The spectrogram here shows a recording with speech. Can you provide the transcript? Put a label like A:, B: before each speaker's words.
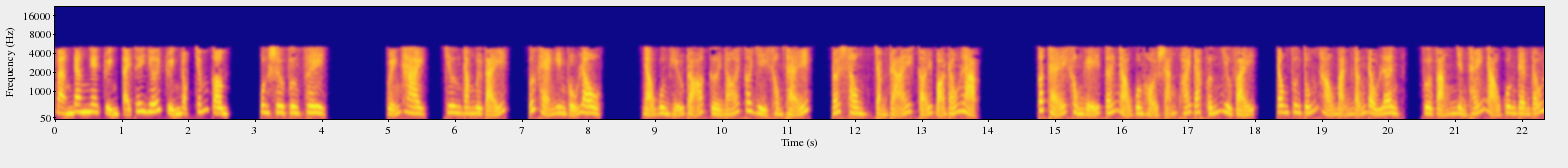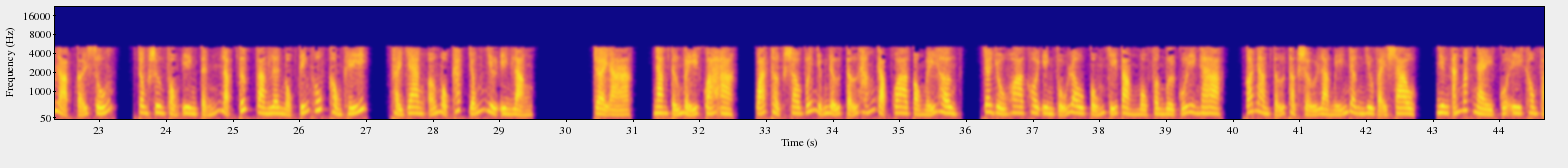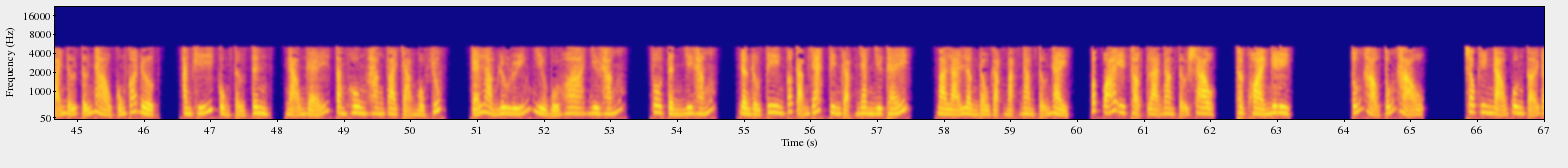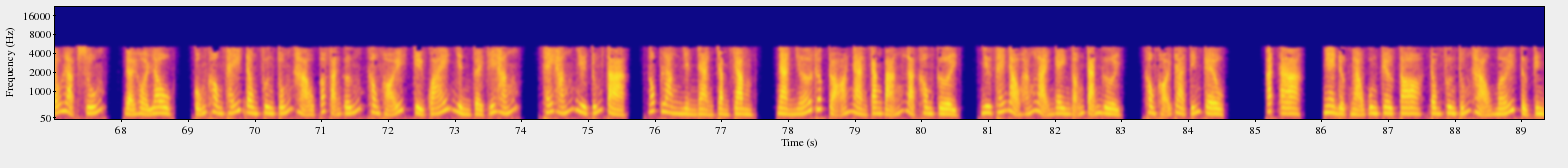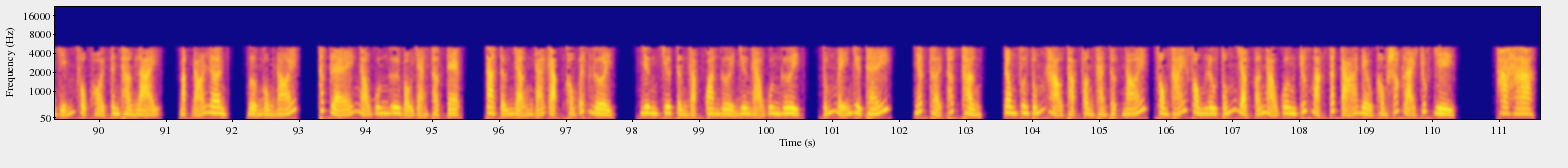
A: Bạn đang nghe truyện tại thế giới truyện đọc.com.
B: Quân sư Vương Phi Quyển 2, chương 57, ước hẹn yên vũ lâu. Ngạo quân hiểu rõ cười nói có gì không thể, nói xong chậm rãi cởi bỏ đấu lạp. Có thể không nghĩ tới ngạo quân hội sản khoái đáp ứng như vậy, Đông Phương Tuấn hạo mạnh ngẩng đầu lên, vừa vặn nhìn thấy ngạo quân đem đấu lạp cởi xuống, trong sương phòng yên tĩnh lập tức vang lên một tiếng hút không khí, thời gian ở một khắc giống như yên lặng, Trời ạ, nam tử Mỹ quá à, quả thật so với những nữ tử hắn gặp qua còn Mỹ hơn, cho dù hoa khôi yên vũ lâu cũng chỉ bằng một phần mười của yên Nga, có nam tử thật sự là mỹ nhân như vậy sao, nhưng ánh mắt này của y không phải nữ tử nào cũng có được, anh khí cùng tự tin, ngạo nghễ tâm hung hăng va chạm một chút, kẻ làm lưu luyến nhiều bụi hoa như hắn, vô tình như hắn, lần đầu tiên có cảm giác tim đập nhanh như thế, mà lại lần đầu gặp mặt nam tử này, bất quá y thật là nam tử sao, thật hoài nghi. Tuấn Hạo Tuấn Hạo. Sau khi ngạo quân cởi đấu lạp xuống, đợi hồi lâu, cũng không thấy Đông Phương Tuấn Hạo có phản ứng không khỏi kỳ quái nhìn về phía hắn, thấy hắn như trúng tà, ngốc lăng nhìn nàng chầm chầm, nàng nhớ rất rõ nàng căn bản là không cười, như thế nào hắn lại ngây ngẩn cả người, không khỏi ra tiếng kêu. Ách a, Nghe được ngạo quân kêu to, Đông Phương Tuấn Hạo mới từ kinh diễm phục hồi tinh thần lại, mặt đỏ lên, ngượng ngùng nói, thất lễ ngạo quân ngươi bộ dạng thật đẹp, ta tự nhận đã gặp không ít người, nhưng chưa từng gặp qua người như ngạo quân ngươi, tuấn Mỹ như thế, nhất thời thất thần. Đông Phương Tuấn Hạo thập phần thành thực nói, phong thái phong lưu tuấn giật ở ngạo quân trước mặt tất cả đều không sót lại chút gì. Ha ha!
